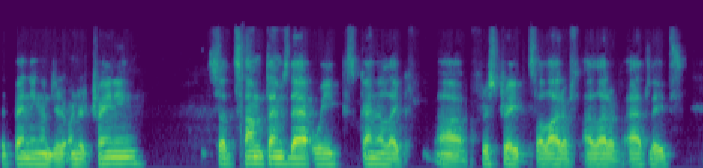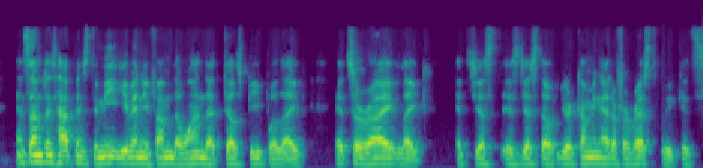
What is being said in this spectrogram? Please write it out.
depending on their on their training. So sometimes that week kind of like uh, frustrates a lot of a lot of athletes. And sometimes happens to me even if i'm the one that tells people like it's all right like it's just it's just that you're coming out of a rest week. It's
